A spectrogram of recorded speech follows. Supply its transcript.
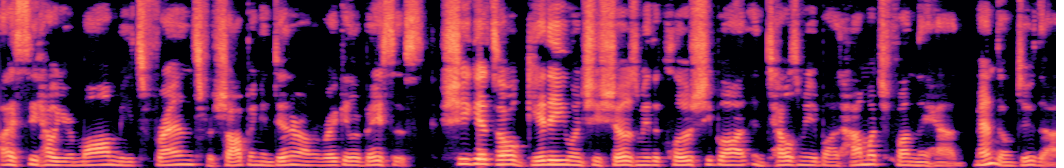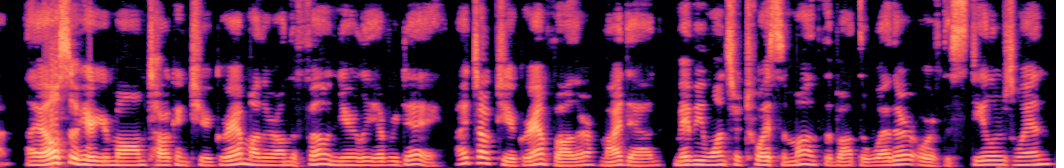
I see how your mom meets friends for shopping and dinner on a regular basis. She gets all giddy when she shows me the clothes she bought and tells me about how much fun they had. Men don't do that. I also hear your mom talking to your grandmother on the phone nearly every day. I talk to your grandfather, my dad, maybe once or twice a month about the weather or if the Steelers win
